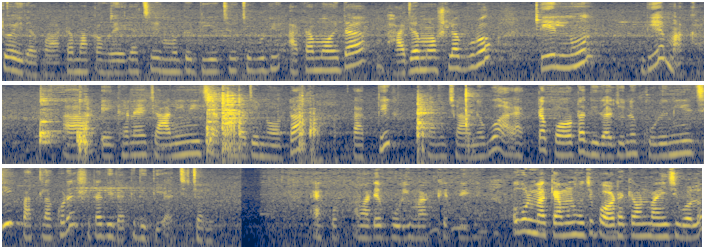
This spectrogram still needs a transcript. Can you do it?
তো এই দেখো, আটা মাখা হয়ে গেছে। এর মধ্যে দিয়েছে হচ্ছে বুঝি আটা, ময়দা, ভাজা মশলা গুঁড়ো, তেল, নুন দিয়ে মাখা। আর এখানে চা নিয়ে নিয়েছি, এখন বাজে নটা রাত্রির। আমি চা নেব। আর একটা পরোটা দিদার জন্য করে নিয়েছি, পাতলা করে, সেটা দিদাকে দিতে যাচ্ছি। চলো। দেখো, আমাদের বুড়িমার ক্ষেত্রে ও বুড়িমা, কেমন হচ্ছে পরোটা কেমন বানিয়েছি বলো?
